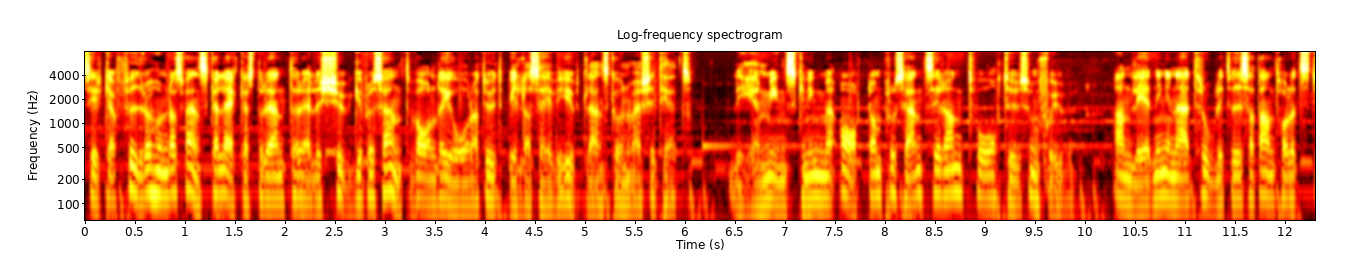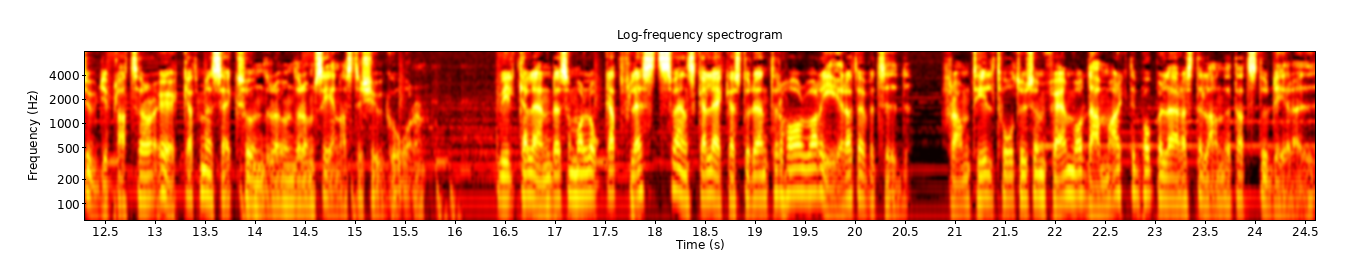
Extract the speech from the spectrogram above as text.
Cirka 400 svenska läkarstudenter eller 20 procent valde i år att utbilda sig vid utländska universitet. Det är en minskning med 18 procent sedan 2007. Anledningen är troligtvis att antalet studieplatser har ökat med 600 under de senaste 20 åren. Vilka länder som har lockat flest svenska läkarstudenter har varierat över tid. Fram till 2005 var Danmark det populäraste landet att studera i.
